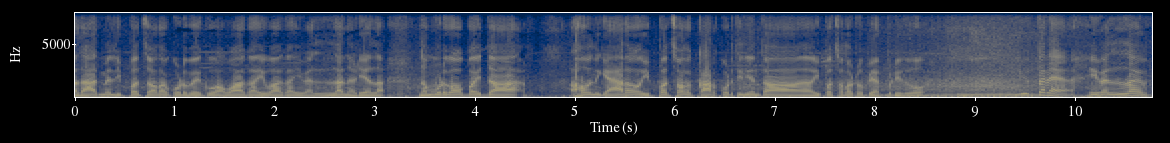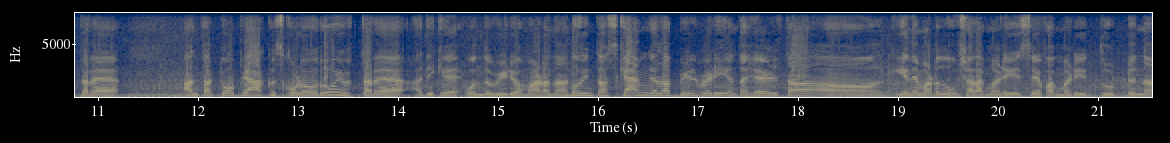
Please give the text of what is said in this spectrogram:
ಅದಾದಮೇಲೆ ಇಪ್ಪತ್ತು ಸಾವಿರ ಕೊಡಬೇಕು, ಅವಾಗ, ಇವಾಗ ಇವೆಲ್ಲ ನಡೆಯಲ್ಲ. ನಮ್ಮ ಹುಡುಗ ಒಬ್ಬ ಇದ್ದ, ಅವನಿಗೆ ಯಾರೋ ಇಪ್ಪತ್ತು ಸಾವಿರ ಕಾರ್ ಕೊಡ್ತೀನಿ ಅಂತ ಇಪ್ಪತ್ತು ಸಾವಿರ ಟೋಪಿ ಹಾಕ್ಬಿಟ್ಟಿದ್ದು. ಇರ್ತಾರೆ, ಇವೆಲ್ಲ ಇರ್ತಾರೆ. ಅಂತ ಟೋಪಿ ಹಾಕಿಸ್ಕೊಳ್ಳೋರು ಇರ್ತಾರೆ. ಅದಕ್ಕೆ ಒಂದು ವಿಡಿಯೋ ಮಾಡೋಣ. ಇಂಥ ಸ್ಕ್ಯಾಮ್ಗೆಲ್ಲ ಬೀಳ್ಬೇಡಿ ಅಂತ ಹೇಳ್ತಾ ಏನೇ ಮಾಡೋದು ಹುಷಾರಾಗಿ ಮಾಡಿ ಸೇಫಾಗಿ ಮಾಡಿ, ದುಡ್ಡನ್ನ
